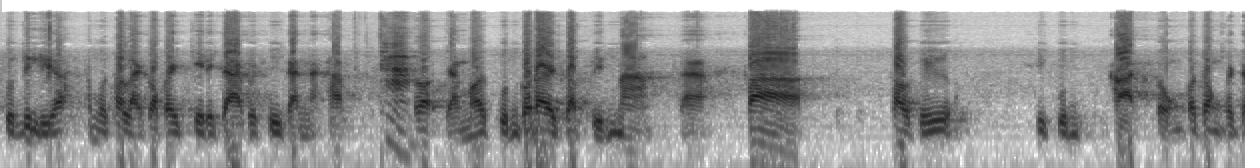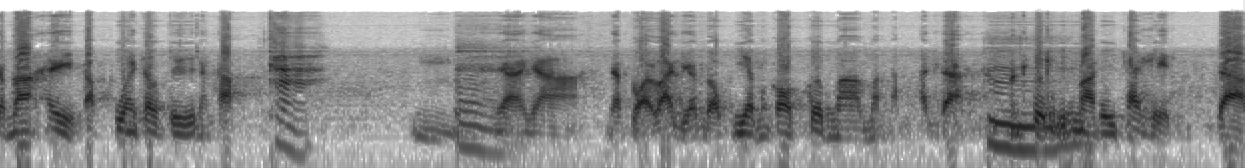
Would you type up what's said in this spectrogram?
ส่วนที่เหลือทั้งหมดเท่าไหร่ก็ไปเจรจาไปคุยกันนะครับค่ะก็อย่างน้อยคุณก็ได้ทรัพย์สินมาอ่าค่าเช่าซื้อที่คุณขาดส่งก็ต้องไปชำระให้กับผู้ให้เช่าซื้อนะครับ ค่ะอืมอ่าอย่าอย่าอย่าปล่อยไว้เดี๋ยวดอกเบี้ยมันก็เพิ่มมามันอาจจะอืมมันเพิ่มขึ้นมาโดยใช่เหตุ จาก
